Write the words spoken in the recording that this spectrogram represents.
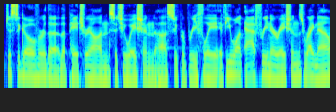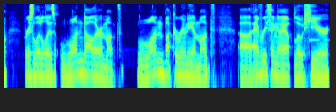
just to go over the the Patreon situation uh, super briefly, if you want ad free narrations right now for as little as one dollar a month, one buckaroonie a month, uh, everything I upload here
